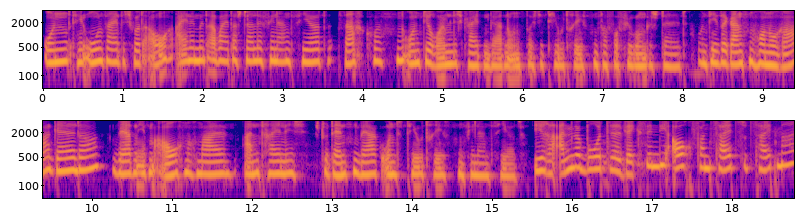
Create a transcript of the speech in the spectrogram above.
Und TU-seitig wird auch eine Mitarbeiterstelle finanziert, Sachkosten und die Räumlichkeiten werden uns durch die TU Dresden zur Verfügung gestellt. Und diese ganzen Honorargelder werden eben auch nochmal anteilig Studentenwerk und TU Dresden finanziert. Ihre Angebote wechseln die auch von Zeit zu Zeit mal?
